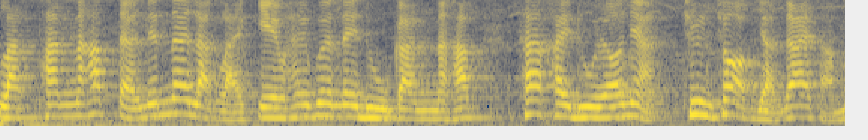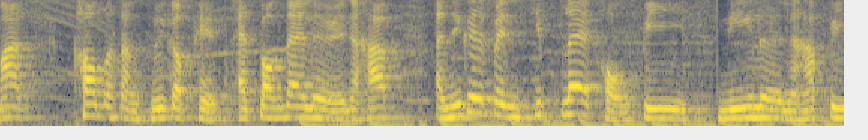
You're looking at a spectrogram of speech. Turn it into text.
หลักพันนะครับ แต่เล่นได้หลากหลายเกมให้เพื่อนได้ดูกันนะครับ ถ้าใครดูแล้วเนี่ยชื่นชอบอยากได้สามารถเข้ามาสั่งซื้อกับเพจแอดบ็อกได้เลยนะครับ อันนี้ก็จะเป็นคลิปแรกของปีนี้เลยนะครับ ปี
